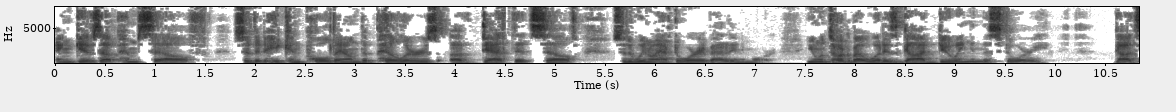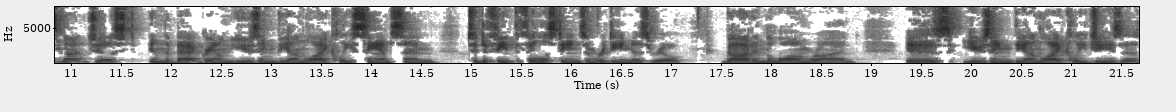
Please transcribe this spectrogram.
and gives up himself so that he can pull down the pillars of death itself so that we don't have to worry about it anymore. You want to talk about what is God doing in this story? God's not just in the background using the unlikely Samson to defeat the Philistines and redeem Israel. God in the long run is using the unlikely Jesus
